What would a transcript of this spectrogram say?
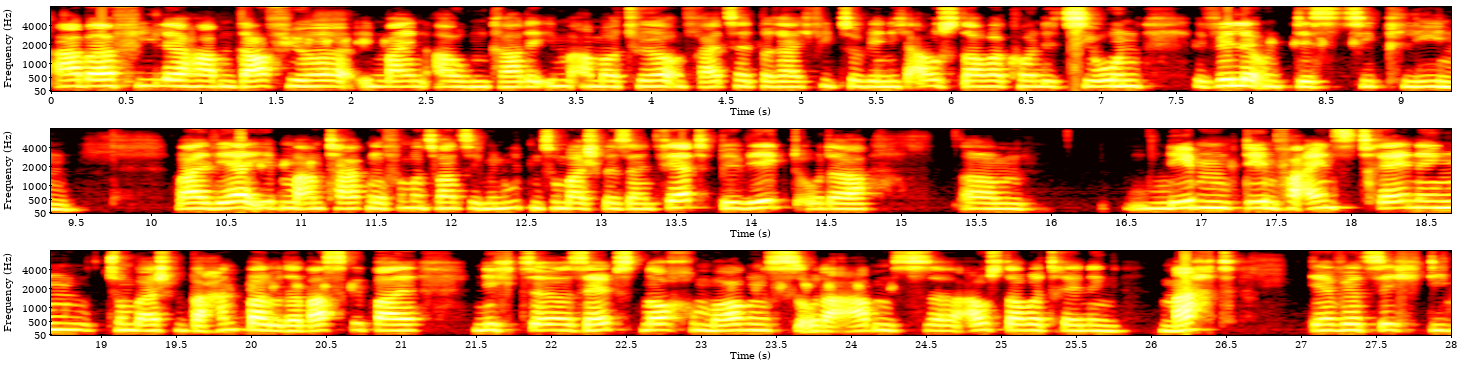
Aber viele haben dafür in meinen Augen gerade im Amateur- und Freizeitbereich viel zu wenig Ausdauer, Kondition, Wille und Disziplin. Weil wer eben am Tag nur 25 Minuten zum Beispiel sein Pferd bewegt oder ähm, neben dem Vereinstraining, zum Beispiel bei Handball oder Basketball, nicht äh, selbst noch morgens oder abends äh, Ausdauertraining macht, der wird sich die,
